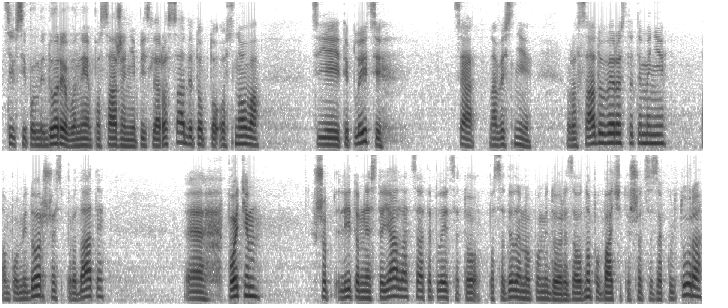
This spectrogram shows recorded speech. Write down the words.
ці всі помідори вони посаджені після розсади, тобто основа цієї теплиці це навесні розсаду виростити мені, там помідор, щось продати. Е, потім, щоб літом не стояла ця теплиця, то посадили ми помідори. Заодно побачити, що це за культура,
